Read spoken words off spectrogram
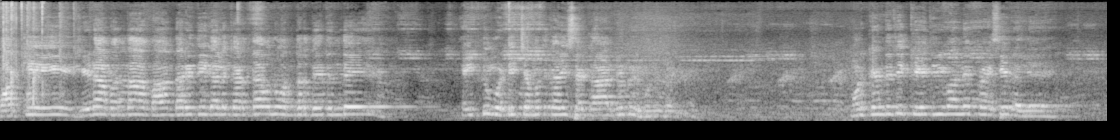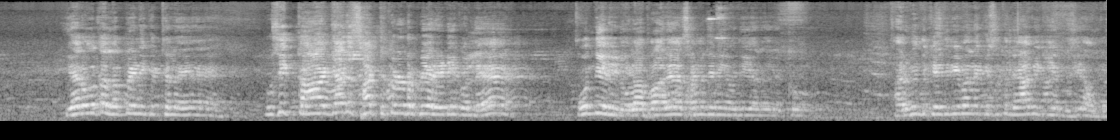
ਬਾਕੀ ਜਿਹੜਾ ਬੰਦਾ ਇਮਾਨਦਾਰੀ ਦੀ ਗੱਲ ਕਰਦਾ, ਉਹਨੂੰ ਅੰਦਰ ਦੇ ਦਿੰਦੇ ਐਡੂ ਵੱਡੀ ਚਮਤਕਾਰੀ ਸਰਕਾਰ ਨਹੀਂ ਕੋਈ ਹੋਣੀ ਚਾਹੀਦੀ। ਹੁਣ ਕਹਿੰਦੇ ਜੀ ਕੇਜਰੀਵਾਲ ਨੇ ਪੈਸੇ ਲਏ ਯਾਰ ਉਹ ਤਾਂ ਲੱਭੇ ਨਹੀਂ ਕਿੱਥੇ ਲਏ ਤੁਸੀਂ ਕਾਗਜ਼ਾਂ 'ਚ 60 ਕਰੋੜ ਰੁਪਏ ਰੇਡੀ ਕੋਲ ਲੈ ਉਹਦੇ ਨਹੀਂ ਰੋਲਾ ਪਾ ਲਿਆ, ਸਮਝ ਨਹੀਂ ਆਉਂਦੀ ਯਾਰ, ਦੇਖੋ। ਅਰਵਿੰਦ ਕੇਜਰੀਵਾਲ ਨੇ ਕਿਸੇ ਤੋਂ ਲਿਆ ਵੀ ਕੀ ਹੈ ਤੁਸੀਂ ਆਪਦਾ।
